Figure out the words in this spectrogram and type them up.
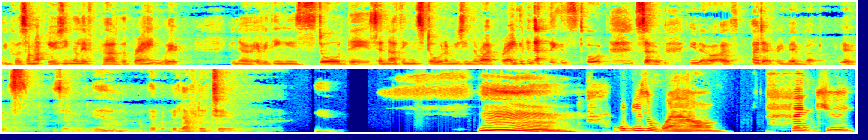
because I'm not using the left part of the brain where you know everything is stored there. So nothing is stored. I'm using the right brain where nothing is stored. So you know I I don't remember. Yes, so yeah, that would be lovely too. Yeah. Mm. It is a wow. Thank you,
